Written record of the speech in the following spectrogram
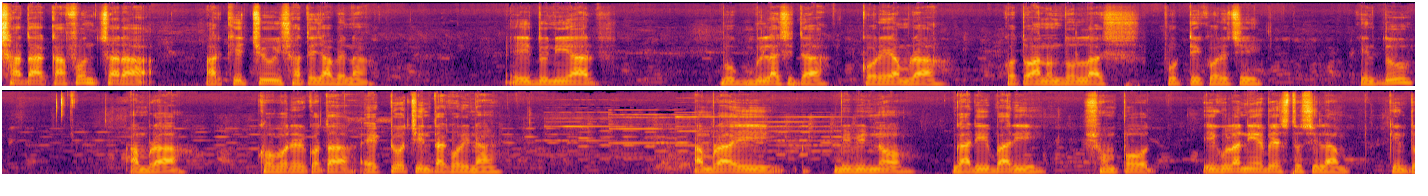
সাদা কাফন ছাড়া আর কিছুই সাথে যাবে না। এই দুনিয়ার বুক বিলাসিতা করে আমরা কত আনন্দ উল্লাস ফুর্তি করেছি। কিন্তু আমরা খবরের কথা একটুও চিন্তা করি না। আমরা এই বিভিন্ন গাড়ি, বাড়ি, সম্পদ এগুলা নিয়ে ব্যস্ত ছিলাম, কিন্তু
